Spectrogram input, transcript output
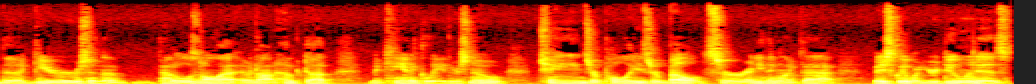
the gears and the pedals and all that are not hooked up mechanically. There's no chains or pulleys or belts or anything like that. Basically what you're doing is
